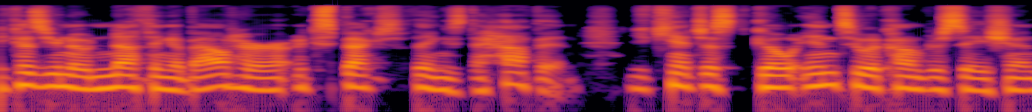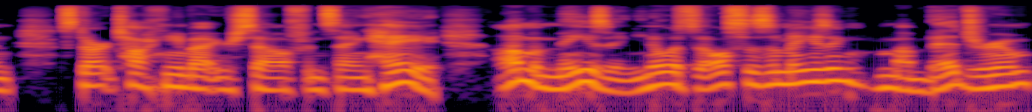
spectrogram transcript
because you know nothing about her, expect things to happen. You can't just go into a conversation, start talking about yourself and saying, Hey, I'm amazing. You know what else is amazing? My bedroom.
